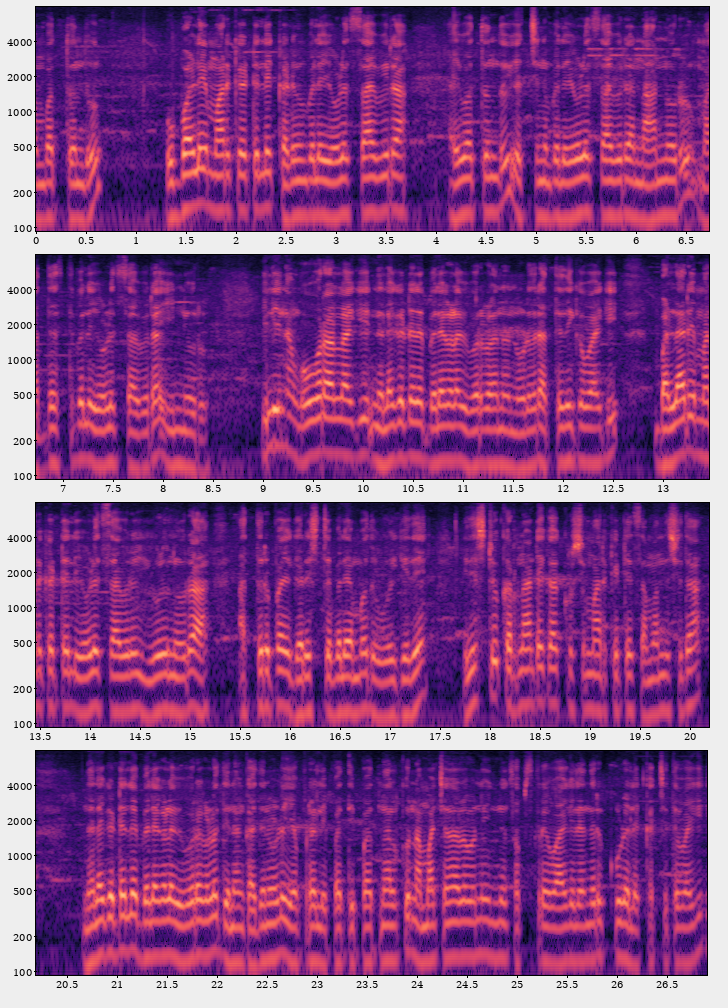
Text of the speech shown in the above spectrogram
ತೊಂಬತ್ತೊಂದು. ಹುಬ್ಬಳ್ಳಿ ಮಾರ್ಕೆಟಲ್ಲಿ ಕಡಿಮೆ ಬೆಲೆ ಏಳು ಸಾವಿರ ಐವತ್ತೊಂದು, ಹೆಚ್ಚಿನ ಬೆಲೆ ಏಳು ಸಾವಿರ ನಾನ್ನೂರು, ಮಧ್ಯಸ್ಥ ಬೆಲೆ ಏಳು ಸಾವಿರ ಇನ್ನೂರು. ಇಲ್ಲಿ ನಾವು ಓವರಾಲ್ ಆಗಿ ನೆಲಗಡಲೆ ಬೆಲೆಗಳ ವಿವರಗಳನ್ನು ನೋಡಿದರೆ ಅತ್ಯಧಿಕವಾಗಿ ಬಳ್ಳಾರಿ ಮಾರುಕಟ್ಟೆಯಲ್ಲಿ ಏಳು ಸಾವಿರ ಏಳುನೂರ ಹತ್ತು ರೂಪಾಯಿ ಗರಿಷ್ಠ ಬೆಲೆ ಎಂಬುದು ಹೋಗಿದೆ ಇದಿಷ್ಟು ಕರ್ನಾಟಕ ಕೃಷಿ ಮಾರುಕಟ್ಟೆ ಸಂಬಂಧಿಸಿದ ನೆಲಗಡಲೆ ಬೆಲೆಗಳ ವಿವರಗಳು ದಿನಾಂಕ ಹದಿನೇಳು ಏಪ್ರಿಲ್ ಇಪ್ಪತ್ತು ಇಪ್ಪತ್ತ್ನಾಲ್ಕು ನಮ್ಮ ಚಾನಲನ್ನು ಇನ್ನೂ ಸಬ್ಸ್ಕ್ರೈಬ್ ಆಗಿಲ್ಲ ಅಂದರೆ ಕೂಡಲೇ ಖಚಿತವಾಗಿ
